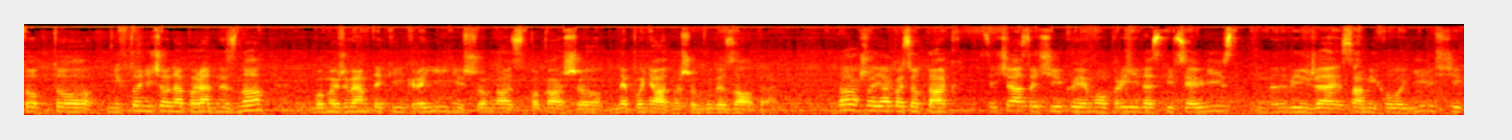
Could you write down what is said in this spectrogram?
Тобто ніхто нічого наперед не знав, бо ми живемо в такій країні, що в нас поки що непонятно, що буде завтра. Так що якось отак. Зараз очікуємо, приїде спеціаліст, він вже самий холодильщик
